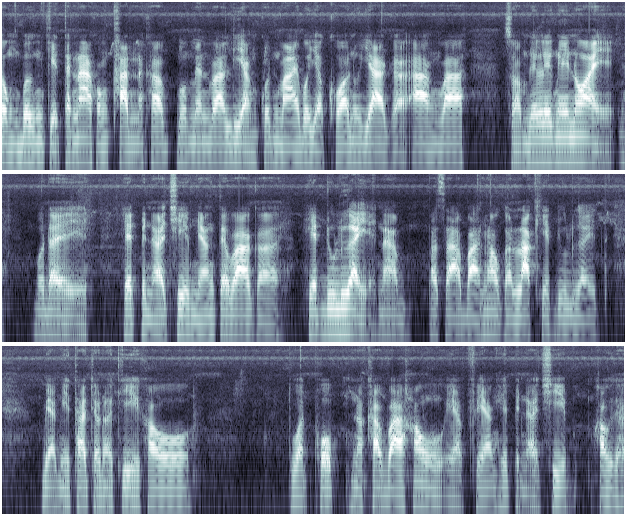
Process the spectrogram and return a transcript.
ต้องเบิ่งเจตนาของท่านนะครับบ่แม่นว่าเลี่ยงกฎหมายบ่อยากขออนุญาตก็อ้างว่าซ่อมเล็กๆน้อยๆบ่ได้เฮ็ดเป็นอาชีพหยังแต่ว่าก็เฮ็ดอยู่เรื่อยนะภาษาบ้านเฮาก็ลักเฮ็ดอยู่เรื่อย แบบนี้ถ้าเจ้าหน้าที่เขา ตรวจพบนะครับว่าเฮาแอบแฝงเฮ็ดเป็นอาชีพ เขาจะ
